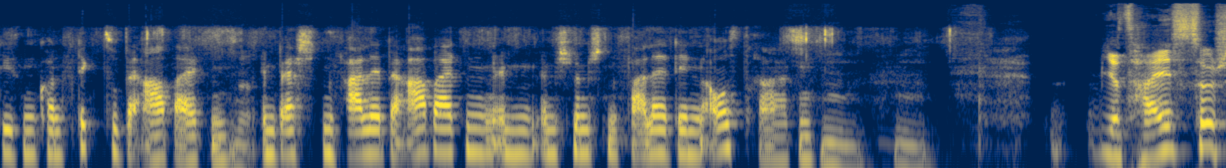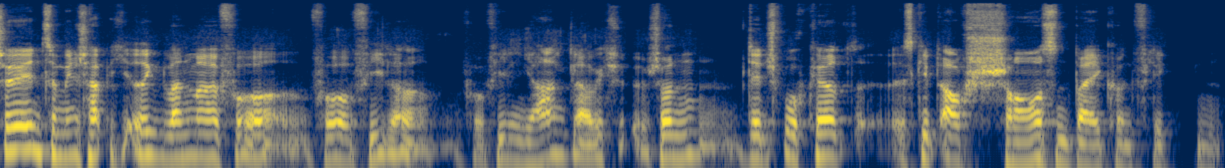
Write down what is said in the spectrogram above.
diesen Konflikt zu bearbeiten. Ja. Im besten Falle bearbeiten, im, im schlimmsten Falle den austragen. Hm, hm. Jetzt heißt so schön, zumindest habe ich irgendwann mal vor, vor, vieler, vor vielen Jahren, glaube ich, schon den Spruch gehört, es gibt auch Chancen bei Konflikten.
